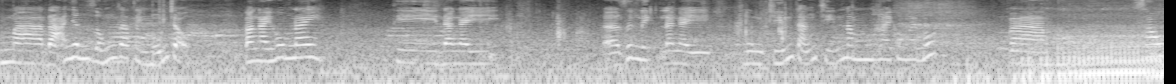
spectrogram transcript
mà đã nhân giống ra thành bốn chậu. Và ngày hôm nay thì là ngày à, dương lịch là ngày mùng 9 tháng 9 năm 2021 và sau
